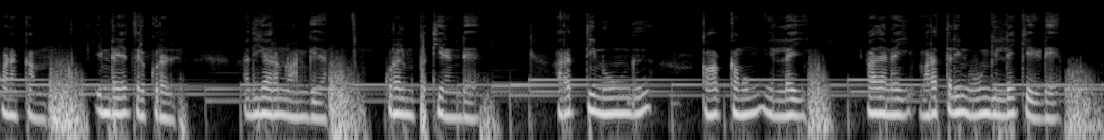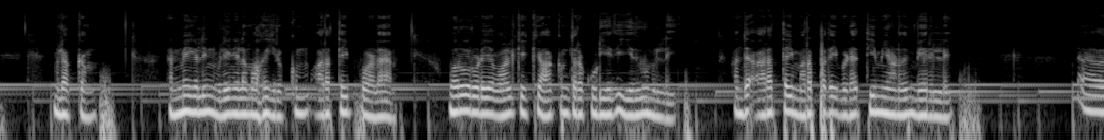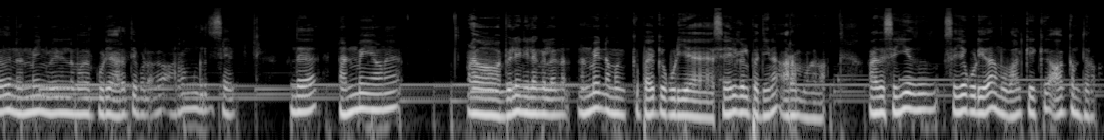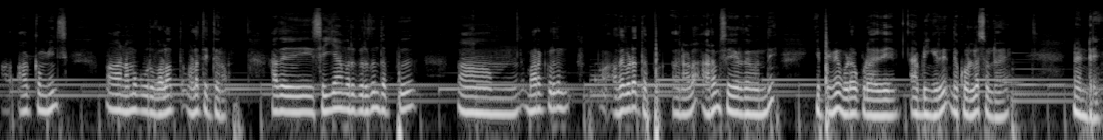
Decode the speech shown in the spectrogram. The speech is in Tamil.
வணக்கம். இன்றைய திருக்குறள் அதிகாரம் நான்கு குறள் முப்பத்தி ரெண்டு அறத்தினூங்கு காக்கமும் இல்லை அதனை மரத்தலின் ஊங்கில்லை கேடு. விளக்கம். நன்மைகளின் விளைநிலமாக இருக்கும் அறத்தைப் போல ஒருவருடைய வாழ்க்கைக்கு ஆக்கம் தரக்கூடியது எதுவும் இல்லை அந்த அறத்தை மறப்பதை விட தீமையானதும் வேறில்லை. அதாவது நன்மையின் விளைநிலமாக இருக்கக்கூடிய அறத்தை போல அதாவது அறம்ங்கிறது செயல். அந்த நன்மையான விளைநிலங்களில் நன்மை நமக்கு பயக்கக்கூடிய செயல்கள் பார்த்திங்கன்னா அறம் ஒன்று தான் அதை செய்ய செய்யக்கூடியதாக நம்ம வாழ்க்கைக்கு ஆக்கம் தரும். ஆக்கம் மீன்ஸ் நமக்கு ஒரு வள வளத்தை தரும். அதை செய்யாமல் இருக்கிறதும் தப்பு. மறக்கிறதும் அதை விட தப்பு. அதனால் அறம் செய்கிறத வந்து எப்பயுமே விடக்கூடாது அப்படிங்கிறது இந்த குரலில் சொல்கிறேன் நன்றி.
